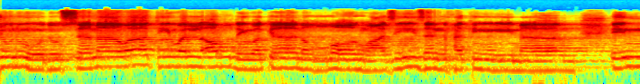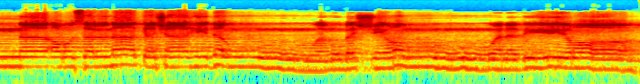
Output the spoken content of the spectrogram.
جنود السماوات والأرض وكان الله عزيزا حكيما. إنا أرسلناك شاهدا ومبشرا ونذيرا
